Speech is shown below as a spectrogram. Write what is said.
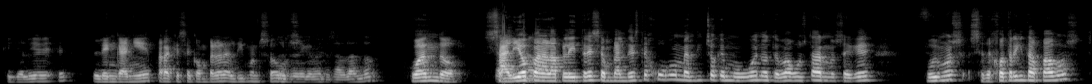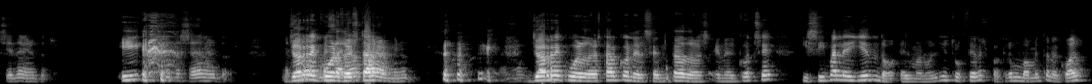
Que yo le, le engañé para que se comprara el Demon No Souls. sé de qué me estás hablando. Cuando salió no. para la Play 3, en plan de este juego me han dicho que es muy bueno, te va a gustar, no sé qué. Fuimos, se dejó 30 pavos 7 minutos. y 7 minutos. Me Yo salió- recuerdo estar- yo recuerdo estar con él sentados en el coche y se iba leyendo el manual de instrucciones porque era un momento en el cual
